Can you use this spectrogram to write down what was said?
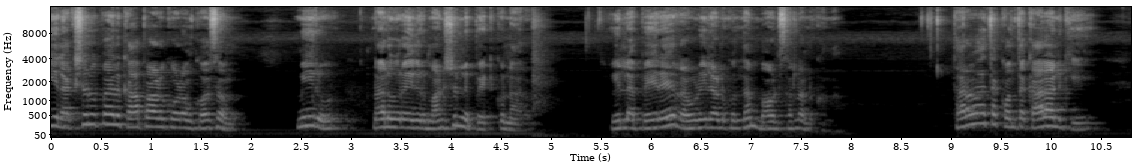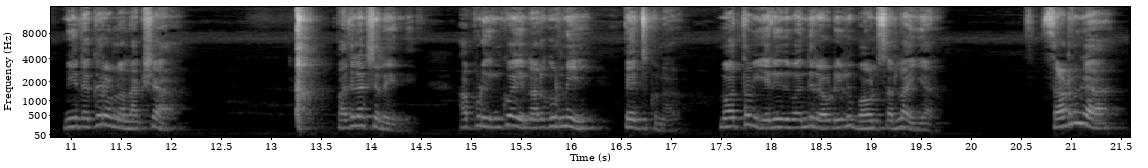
ఈ లక్ష రూపాయలు కాపాడుకోవడం కోసం మీరు నలుగురు ఐదుగురు మనుషుల్ని పెట్టుకున్నారు. వీళ్ళ పేరే రౌడీలు అనుకుందాం బౌన్సర్లు అనుకుందాం. తర్వాత కొంతకాలానికి మీ దగ్గర ఉన్న లక్ష పది లక్షలైంది. అప్పుడు ఇంకో ఈ నలుగురిని పెంచుకున్నారు. మొత్తం ఎనిమిది మంది రౌడీలు బౌన్సర్లు అయ్యారు. సడన్గా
